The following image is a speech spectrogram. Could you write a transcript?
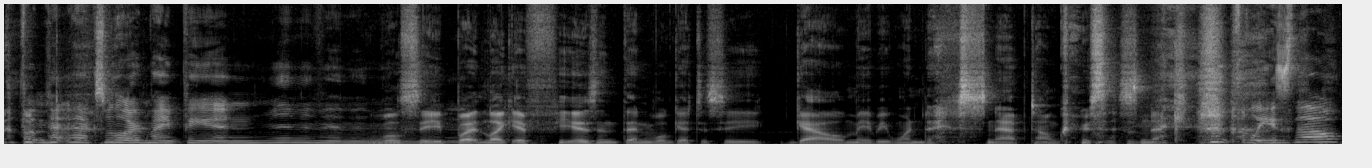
but Max Lord might be in. we'll see. But like, if he isn't, then we'll get to see Gal maybe one day snap Tom Cruise's neck. please though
